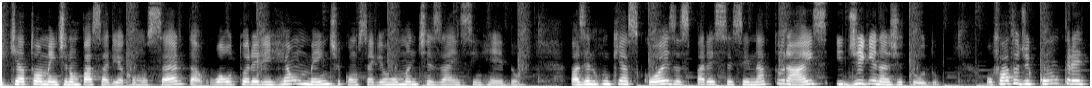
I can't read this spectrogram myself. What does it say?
e que atualmente não passaria como certa, o autor ele realmente consegue romantizar esse enredo, fazendo com que as coisas parecessem naturais e dignas de tudo. O fato de concretizar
